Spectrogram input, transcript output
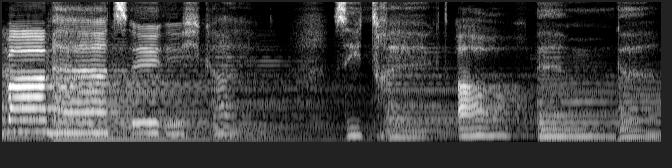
Barmherzigkeit, sie trägt auch im Gebet.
